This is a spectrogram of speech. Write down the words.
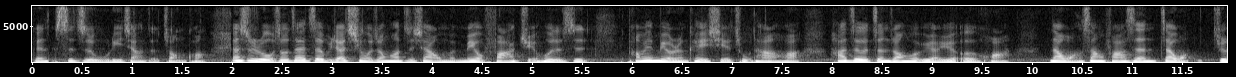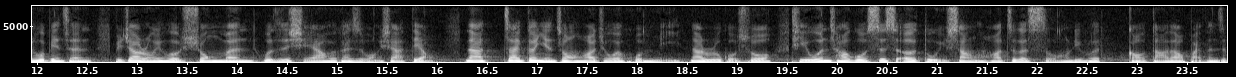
跟四肢无力这样子的状况。但是如果说在这比较轻微状况之下，我们没有发觉，或者是旁边没有人可以协助他的话，他这个症状会越来越恶化。那往上发生，再往就会变成比较容易会有胸闷，或者是血压会开始往下掉。那再更严重的话，就会昏迷。那如果说体温超过四十二度以上的话，这个死亡率会高达到百分之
